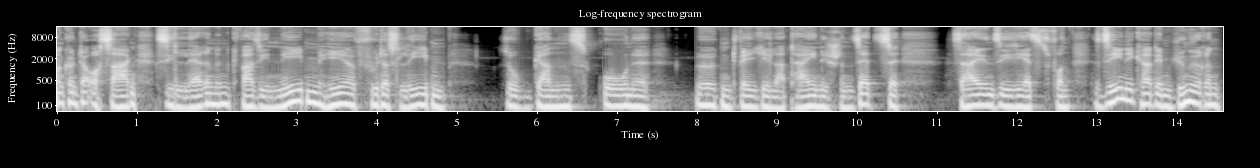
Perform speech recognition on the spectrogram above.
Man könnte auch sagen, sie lernen quasi nebenher für das Leben, so ganz ohne irgendwelche lateinischen Sätze, seien sie jetzt von Seneca dem Jüngeren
